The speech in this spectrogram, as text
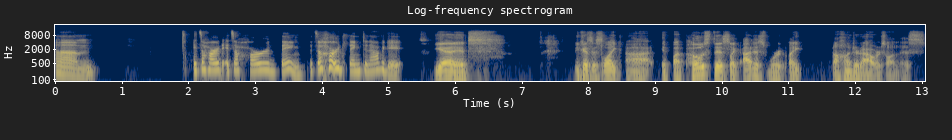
Um, it's a hard, it's a hard thing. It's a hard thing to navigate. Yeah, it's because it's like uh if I post this, like I just work like a hundred hours on this,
